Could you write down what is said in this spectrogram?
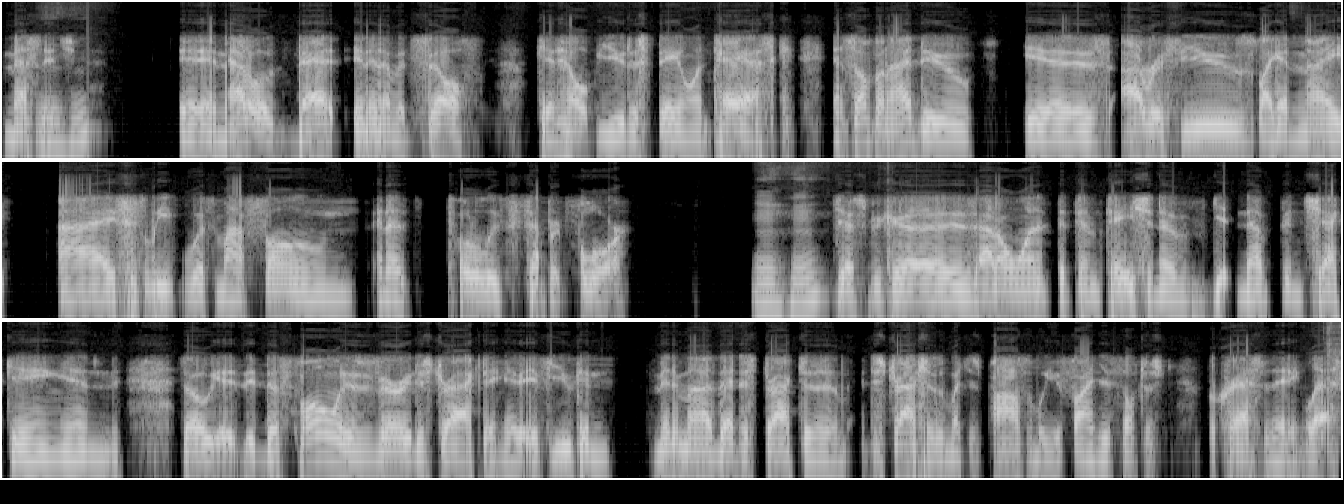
message. Mm-hmm. And that'll that in and of itself can help you to stay on task. And something I do is I refuse, like at night, I sleep with my phone in a totally separate floor. Mm-hmm. Just because I don't want the temptation of getting up and checking, and so it, the phone is very distracting. If you can minimize that distraction distraction as much as possible you find yourself just procrastinating less.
